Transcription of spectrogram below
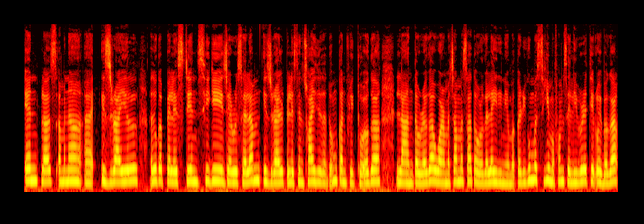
n plus amana uh, Israel aduga Palestine sigi Jerusalem Israel Palestine swai da dum conflict thoga lan tawraga war macha macha tawraga leiri ne ba kariguma sigi mafam se liberated oibaga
